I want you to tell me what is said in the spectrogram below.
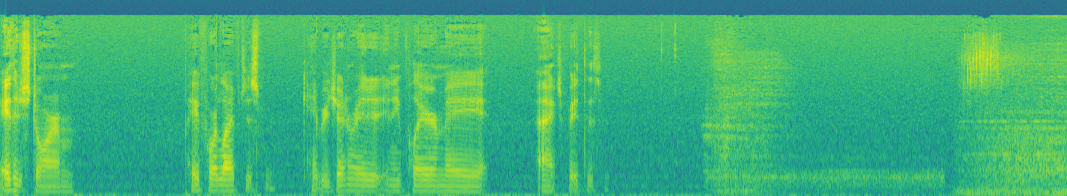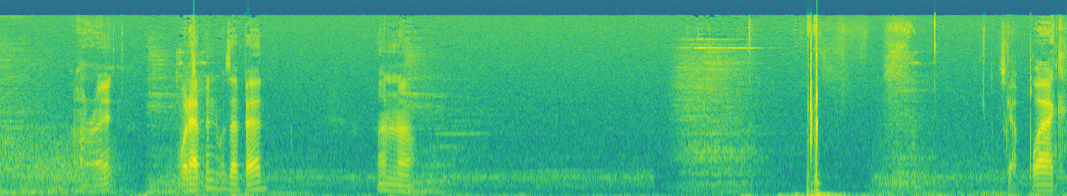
Aether Storm. Pay for life just can't be regenerated. Any player may activate this. Alright. What happened? Was that bad? I don't know. It's got black.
